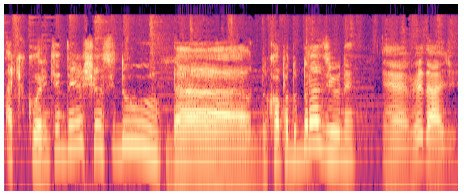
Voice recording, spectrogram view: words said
Aqui o Corinthians tem a chance do da do Copa do Brasil, né? É, verdade.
